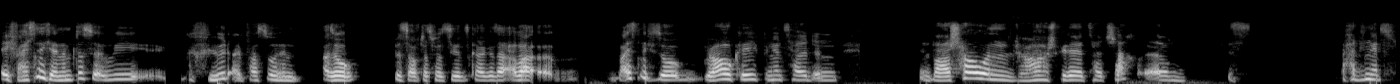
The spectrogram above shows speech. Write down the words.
ich weiß nicht, er nimmt das irgendwie gefühlt einfach so hin. Also bis auf das, was du jetzt gerade gesagt hast. Aber äh, weiß nicht, so, ja, okay, ich bin jetzt halt in, in Warschau und ja, spiele jetzt halt Schach. Ähm, es hat ihn jetzt,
